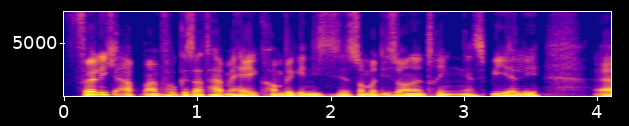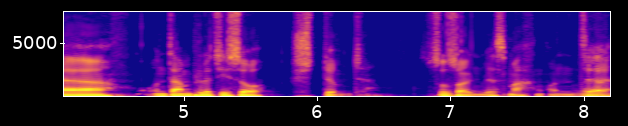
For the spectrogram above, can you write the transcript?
völlig ab einfach gesagt haben, hey, komm, wir genießen jetzt nochmal die Sonne, trinken ein Bierli äh, und dann plötzlich so, stimmt, so sollten wir es machen. Und ja. äh,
